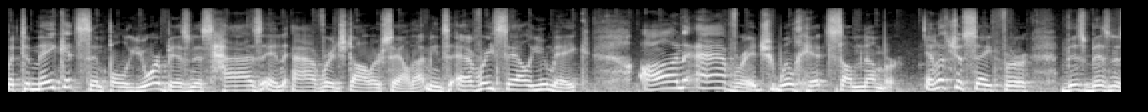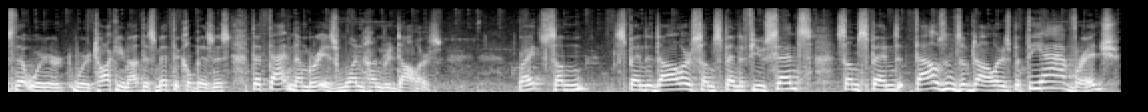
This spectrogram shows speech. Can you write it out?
But to make it simple, your business has an average dollar sale. That means every sale you make, on average, will hit some number. And let's just say for this business that we're, we're talking about, this mythical business, that that number is $100, right? Some spend a dollar, some spend a few cents, some spend thousands of dollars, but the average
